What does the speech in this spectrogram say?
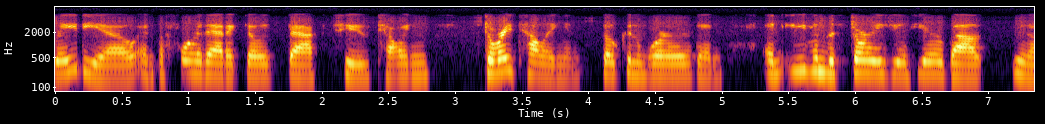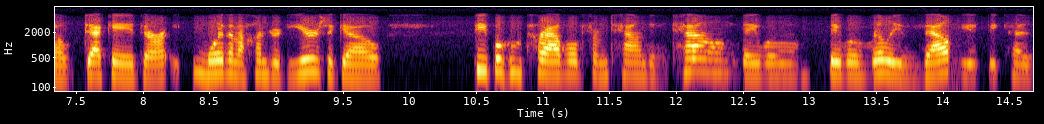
radio, and before that, it goes back to telling storytelling and spoken word and and even the stories you'll hear about, you know, decades or more than a hundred years ago, people who traveled from town to town, they were they were really valued because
